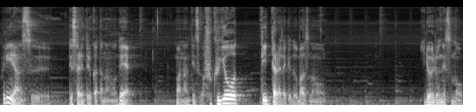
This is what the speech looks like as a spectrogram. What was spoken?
フリーランスでされてる方なのでまあなんていうんですか副業って言ったらだけどまあそのいろいろねその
